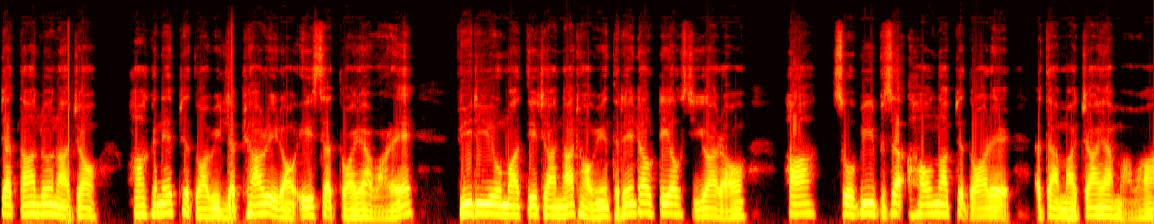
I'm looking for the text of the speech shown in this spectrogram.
ပြတ်သားလွန်းတာကြောင့်ဟာကနေဖြစ်သွားပြီးလက်ဖြားတွေတောင်အေးဆက်သွားရပါတယ်။ဗီဒီယိုမှာတေချာနားထောင်ရင်သတင်းတောက်တစ်ယောက်စီကတော့ဟာဆိုပြီးပါဇက်အဟောင်းသားဖြစ်သွားတဲ့အတန်မှကြားရမှာပါ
